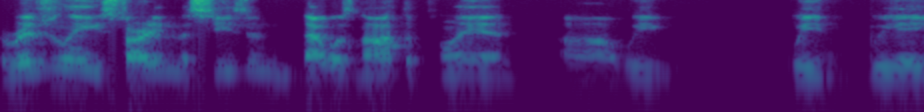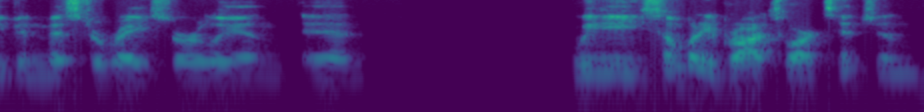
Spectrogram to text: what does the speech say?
originally, starting the season, that was not the plan. Uh, we we we even missed a race early, and and we somebody brought it to our attention.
